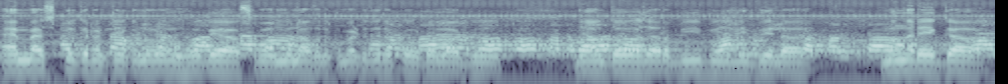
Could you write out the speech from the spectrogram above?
ਐਮਐਸਪੀ ਗਰੰਟੀ ਕਾਨੂੰਨ ਹੋ ਗਿਆ, ਸਵਾਮੀਨਾਥਨ ਕਮੇਟੀ ਦੀ ਰਿਪੋਰਟ ਲਾਗੂ, ਜਾਂ 2020 ਬਿਜਲੀ ਬਿੱਲ, ਮਨਰੇਗਾ,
